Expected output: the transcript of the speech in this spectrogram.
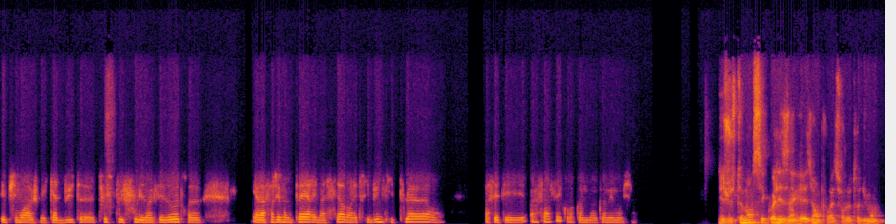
et puis moi, je mets quatre buts, tous plus fous les uns que les autres. Et à la fin, j'ai mon père et ma sœur dans les tribunes qui pleurent. C'était insensé quoi, comme, comme émotion. Et justement, c'est quoi les ingrédients pour être sur le toit du monde?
